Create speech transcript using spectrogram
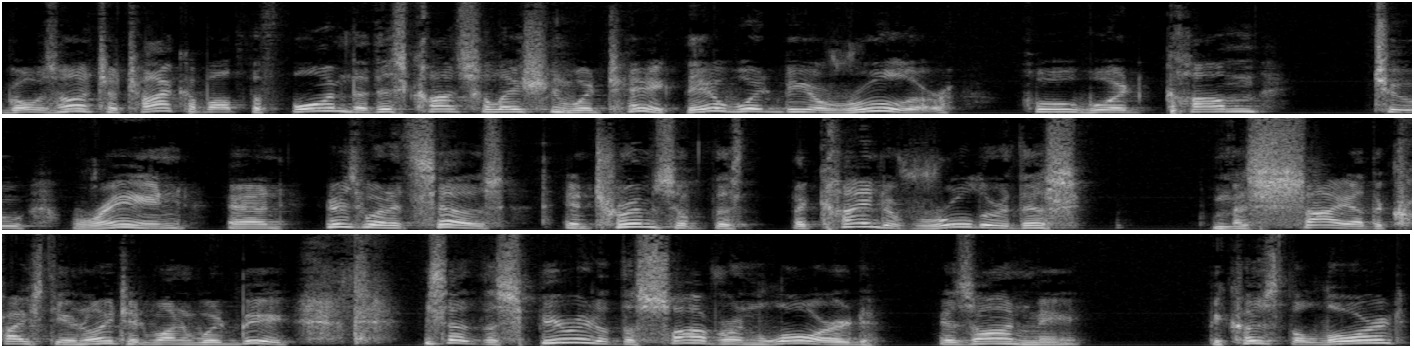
goes on to talk about the form that this consolation would take. There would be a ruler who would come to reign. And here's what it says in terms of the, the kind of ruler this Messiah, the Christ, the anointed one, would be. He said, The Spirit of the sovereign Lord is on me because the Lord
